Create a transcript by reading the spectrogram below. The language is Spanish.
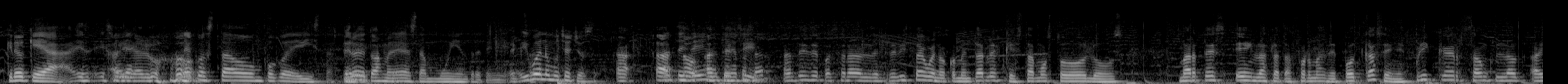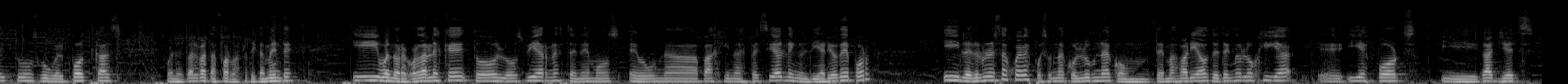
creo que a- es- eso le, ha- le ha costado un poco de vistas, pero Sí. de todas maneras está muy entretenido. Y bueno muchachos, Ah, ah, Antes no, de- antes antes, de sí, pasar. antes de pasar a la entrevista, bueno, comentarles que estamos todos los martes en las plataformas de podcast, en Spreaker, SoundCloud, iTunes, Google Podcast, bueno, en todas las plataformas prácticamente. Y bueno, recordarles que todos los viernes tenemos eh, una página especial en el diario Deport. Y de lunes a jueves, pues una columna con temas variados de tecnología, eh, eSports y gadgets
